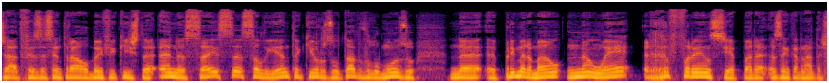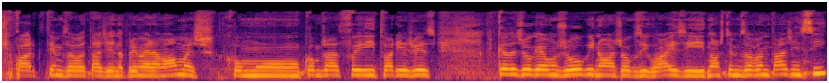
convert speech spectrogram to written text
Já a defesa central benfiquista Ana Seissa salienta que o resultado volumoso na primeira mão não é referência para as encarnadas. Claro que temos a vantagem na primeira mão, mas como, como já foi dito várias vezes, cada jogo é um jogo e não há jogos iguais e nós temos a vantagem sim,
